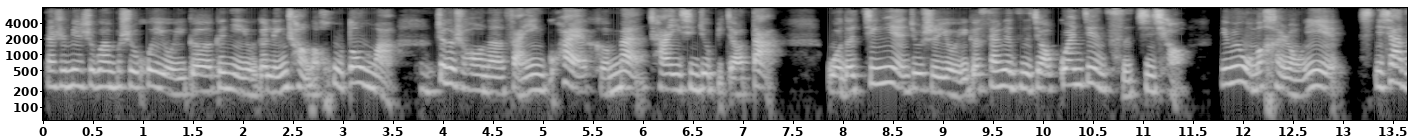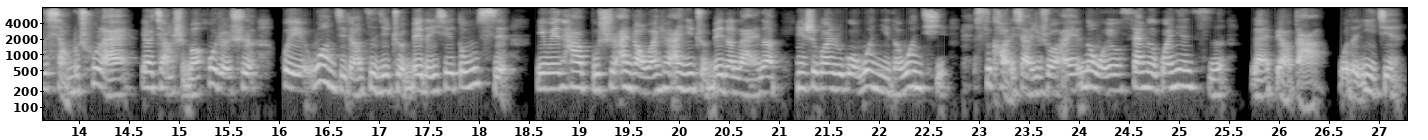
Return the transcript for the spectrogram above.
但是面试官不是会有一个跟你有一个临场的互动嘛？这个时候呢，反应快和慢差异性就比较大。我的经验就是有一个三个字叫关键词技巧。因为我们很容易一下子想不出来要讲什么，或者是会忘记掉自己准备的一些东西，因为它不是按照完全按你准备的来的。面试官如果问你的问题，思考一下就说，哎，那我用三个关键词来表达我的意见，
